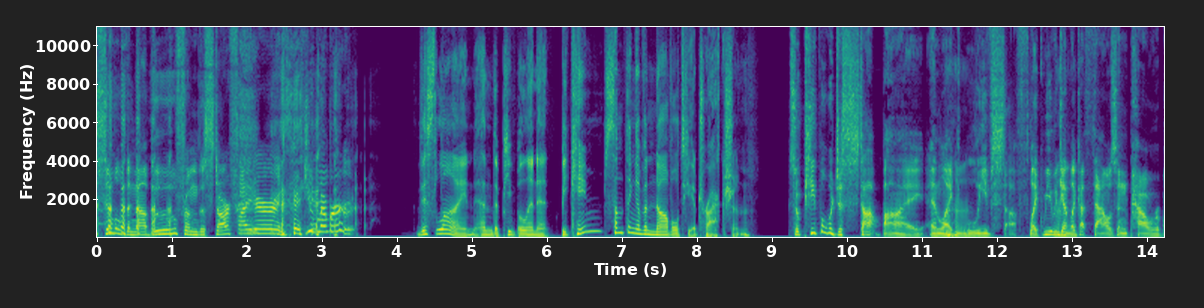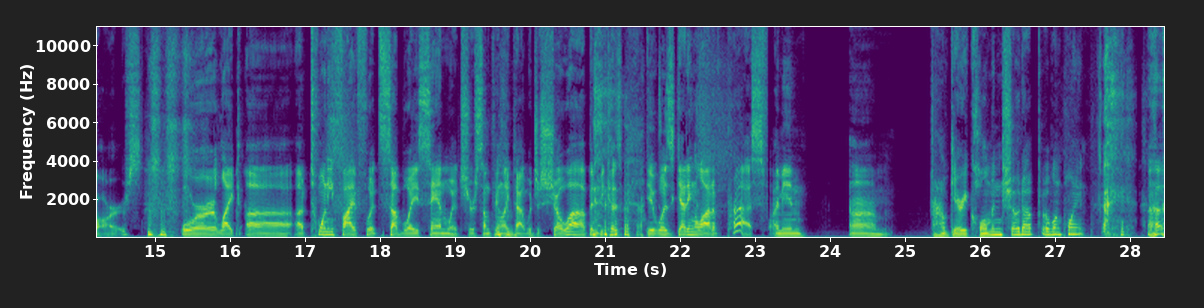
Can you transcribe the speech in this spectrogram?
symbol of the Naboo from the Starfighter. And do you remember? This line and the people in it became something of a novelty attraction. So people would just stop by and like mm-hmm. leave stuff. Like we would mm-hmm. get like a thousand power bars or like a, a 25 foot subway sandwich or something like mm-hmm. that would just show up. And because it was getting a lot of press, I mean, um, I Gary Coleman showed up at one point. uh,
